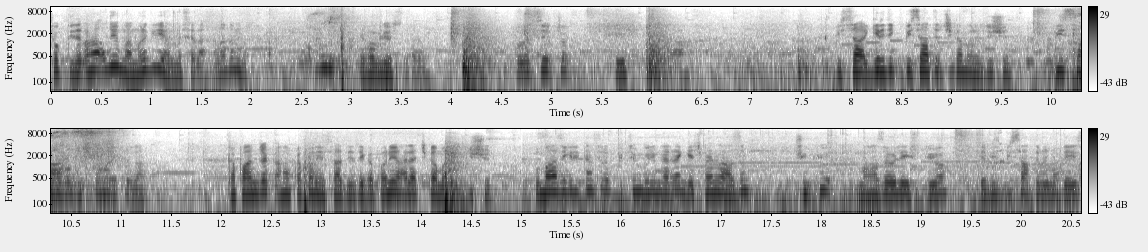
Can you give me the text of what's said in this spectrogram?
Çok güzel. Aha alıyorum ben bunu gidiyorum mesela. Anladın mı? Yapabiliyorsun tabii. Burası çok değişik ya. Bir saat girdik bir saattir çıkamıyoruz düşün. Bir saat oldu çıkamadık buradan. Kapanacak. Aha kapanıyor. Saat 7'de kapanıyor. Hala çıkamadık. Düşün. Bu mağazaya girdikten sonra bütün bölümlerden geçmen lazım. Çünkü mağaza öyle istiyor. Ve biz bir saattir buradayız.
